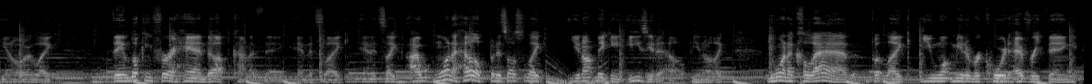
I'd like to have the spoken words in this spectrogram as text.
you know, are like they're looking for a hand up kind of thing and it's like and it's like i want to help but it's also like you're not making it easy to help you know like you want to collab but like you want me to record everything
